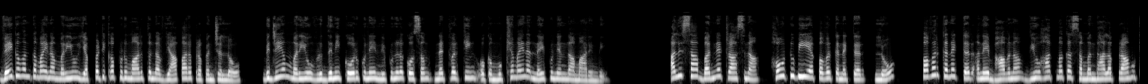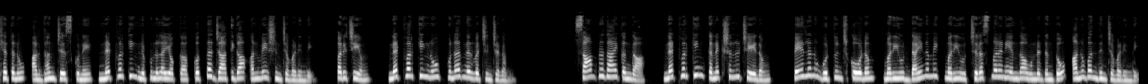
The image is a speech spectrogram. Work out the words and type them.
వేగవంతమైన మరియు ఎప్పటికప్పుడు మారుతున్న వ్యాపార ప్రపంచంలో విజయం మరియు వృద్ధిని కోరుకునే నిపుణుల కోసం నెట్వర్కింగ్ ఒక ముఖ్యమైన నైపుణ్యంగా మారింది. అలిసా బర్నెట్ రాసిన how to be a power కనెక్టర్లో power connector అనే భావన వ్యూహాత్మక సంబంధాల ప్రాముఖ్యతను అర్థం చేసుకునే నెట్వర్కింగ్ నిపుణుల యొక్క కొత్త జాతిగా అన్వేషించబడింది. పరిచయం నెట్వర్కింగ్ను పునర్నిర్వచించడం. సాంప్రదాయకంగా నెట్వర్కింగ్ కనెక్షన్లు చేయడం పేర్లను గుర్తుంచుకోవడం మరియు డైనమిక్ మరియు చిరస్మరణీయంగా ఉండటంతో అనుబంధించబడింది.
